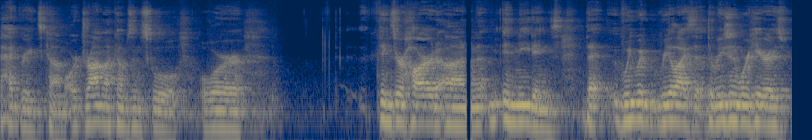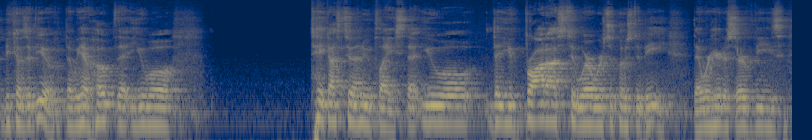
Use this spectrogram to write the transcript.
bad grades come or drama comes in school or things are hard on in meetings that we would realize that the reason we're here is because of you that we have hope that you will take us to a new place that you will that you've brought us to where we're supposed to be that we're here to serve these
